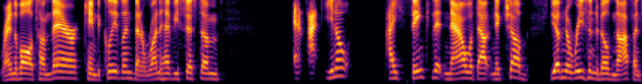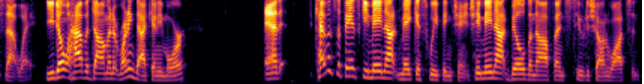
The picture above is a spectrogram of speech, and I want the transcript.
ran the ball a ton there, came to Cleveland, been a run heavy system. And I, you know, I think that now without Nick Chubb, you have no reason to build an offense that way. You don't have a dominant running back anymore. And Kevin Stefanski may not make a sweeping change. He may not build an offense to Deshaun Watson.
